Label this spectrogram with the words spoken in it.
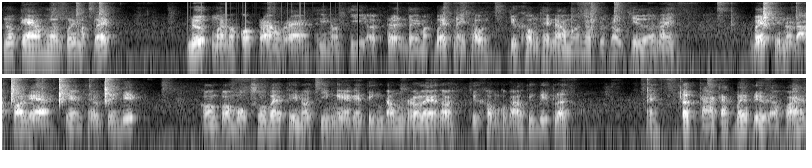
nó cao hơn với mặt bếp nước mà nó có trào ra thì nó chỉ ở trên bề mặt bếp này thôi chứ không thể nào mà ngập được đầu chia lửa này. Bếp thì nó đã khóa ga kèm theo tiếng bếp còn có một số bếp thì nó chỉ nghe cái tiếng đóng rờ le thôi chứ không có báo tiếng bếp lên. Đây, tất cả các bếp đều đã khóa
